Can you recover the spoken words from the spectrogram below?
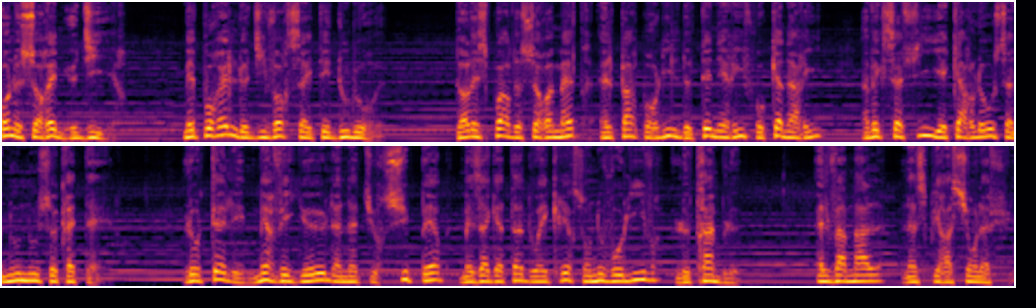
On ne saurait mieux dire. Mais pour elle, le divorce a été douloureux. Dans l'espoir de se remettre, elle part pour l'île de Tenerife aux Canaries avec sa fille et Carlos, sa nounou secrétaire. L'hôtel est merveilleux, la nature superbe, mais Agatha doit écrire son nouveau livre, Le Train Bleu. Elle va mal, l'inspiration la fuit.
